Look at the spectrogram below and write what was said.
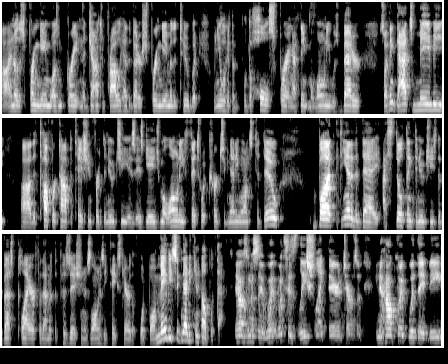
Uh, I know the spring game wasn't great, and that Johnson probably had the better spring game of the two. But when you look at the the whole spring, I think Moloney was better. So I think that's maybe uh, the tougher competition for DiNucci is, is Gage Moloney fits what Kurt Cignetti wants to do. But at the end of the day, I still think DiNucci's the best player for them at the position as long as he takes care of the football. Maybe Cignetti can help with that. Yeah, I was going to say, what, what's his leash like there in terms of, you know, how quick would they be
